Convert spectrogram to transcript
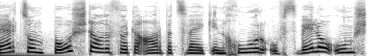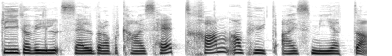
Wer zum Posten oder für den Arbeitsweg in Chur aufs Velo umsteigen will, selber aber keins hat, kann ab heute eins mieten.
